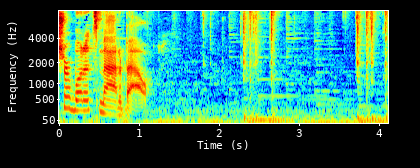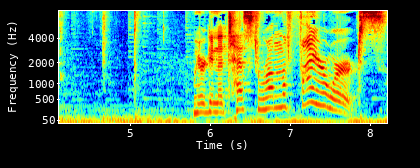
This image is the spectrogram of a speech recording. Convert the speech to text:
Sure what it's mad about. We're gonna test run the fireworks.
